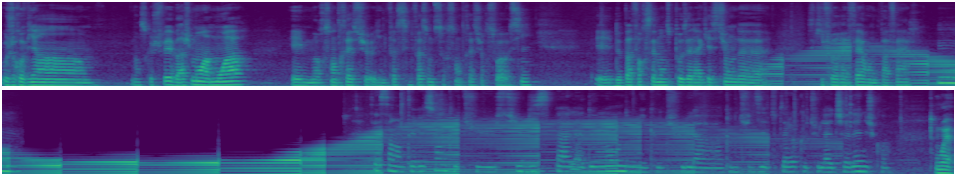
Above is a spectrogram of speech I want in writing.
Où je reviens dans ce que je fais vachement à moi et me recentrer sur... il y a une fa- C'est une façon de se recentrer sur soi aussi et de pas forcément se poser la question de ce qu'il faudrait faire ou ne pas faire. Mm. Intéressant que tu subisses pas la demande, mais que tu la, comme tu disais tout à l'heure, que tu la challenge quoi. Ouais,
